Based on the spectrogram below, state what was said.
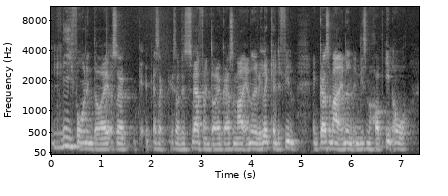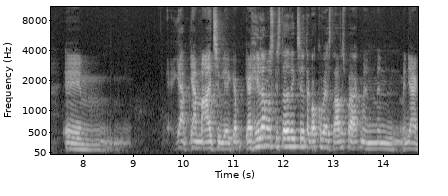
lige foran en døje, og så, altså, så er det svært for en døje at gøre så meget andet. Jeg vil heller ikke kalde det film, at gøre så meget andet end ligesom at hoppe ind over. Øhm, jeg, jeg er meget i tvivl. Jeg, jeg, jeg hælder måske stadigvæk til, at der godt kunne være straffespark, men, men, men jeg,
